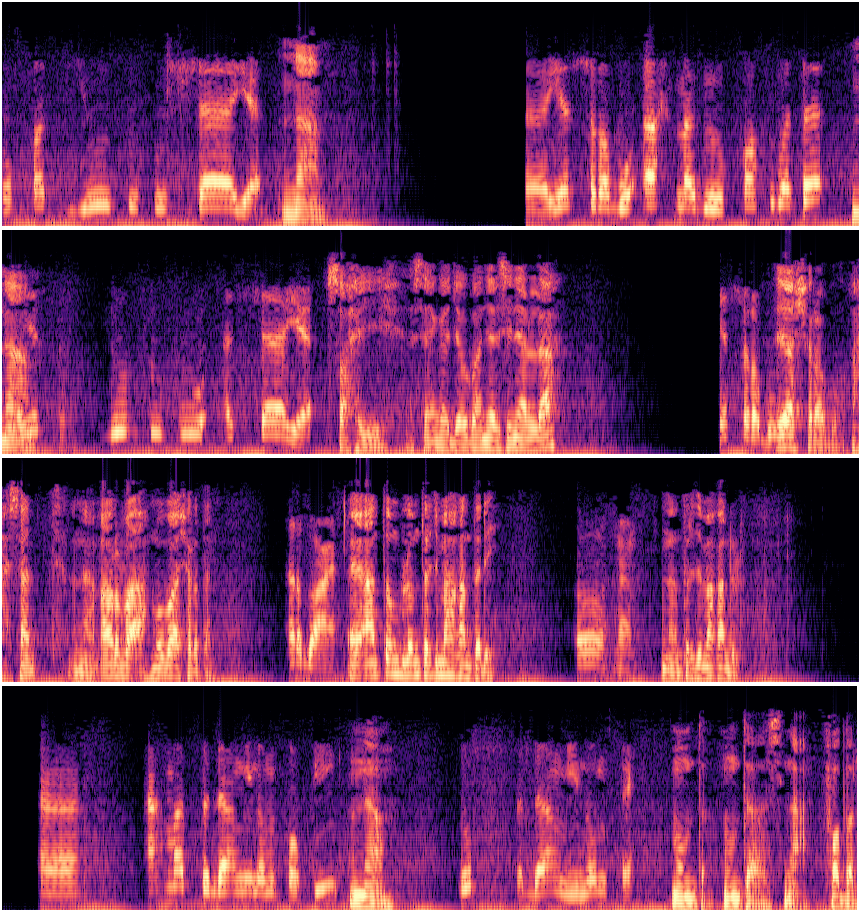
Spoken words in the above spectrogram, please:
نقط يوسف الشاي نعم آه، يشرب أحمد القهوة نعم. ويشرب يوسف الشاي صحيح sehingga jawabannya di sini adalah يشرب يشرب أحسنت نعم أربعة مباشرة أربعة eh antum belum terjemahkan tadi Oh نعم nah terjemahkan dulu آه، Ahmad sedang minum kopi نعم Yusuf sedang minum teh ممتاز ممتاز نعم تفضل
